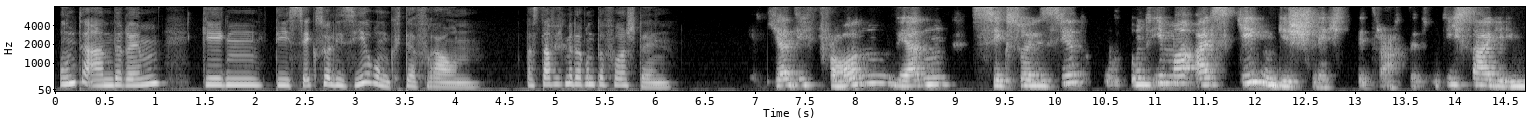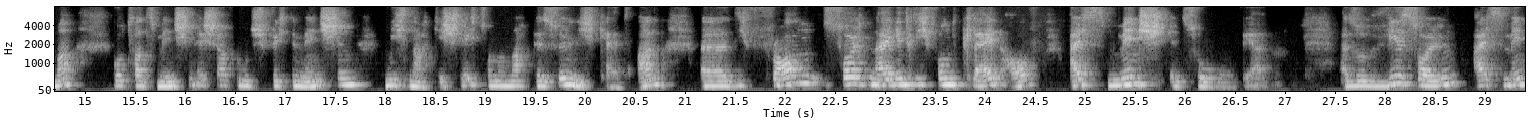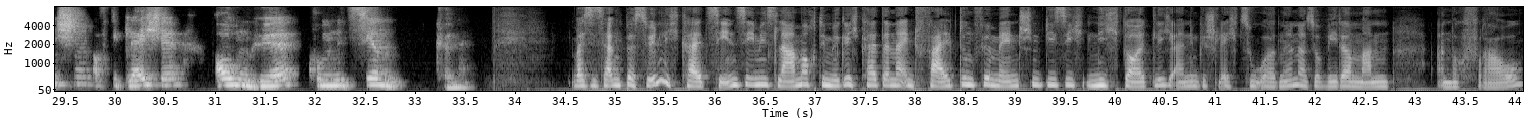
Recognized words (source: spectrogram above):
Unter anderem gegen die Sexualisierung der Frauen. Was darf ich mir darunter vorstellen? Ja, die Frauen werden sexualisiert und immer als Gegengeschlecht betrachtet. Und ich sage immer, Gott hat Menschen erschaffen und spricht den Menschen nicht nach Geschlecht, sondern nach Persönlichkeit an. Äh, die Frauen sollten eigentlich von klein auf als Mensch erzogen werden. Also wir sollen als Menschen auf die gleiche Augenhöhe kommunizieren können. Weil Sie sagen Persönlichkeit, sehen Sie im Islam auch die Möglichkeit einer Entfaltung für Menschen, die sich nicht deutlich einem Geschlecht zuordnen, also weder Mann noch Frau?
